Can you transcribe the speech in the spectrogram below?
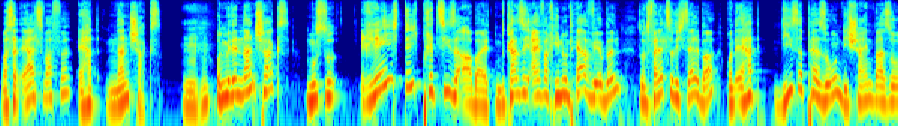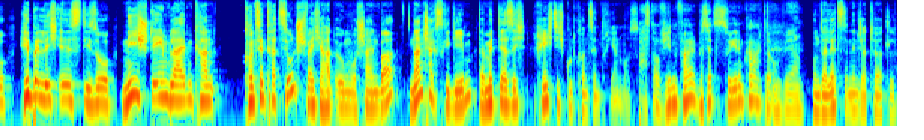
Was hat er als Waffe? Er hat Nunchucks. Und mit den Nunchucks musst du richtig präzise arbeiten. Du kannst nicht einfach hin und her wirbeln, sonst verletzt du dich selber. Und er hat dieser Person, die scheinbar so hibbelig ist, die so nie stehen bleiben kann, Konzentrationsschwäche hat irgendwo scheinbar, Nunchucks gegeben, damit der sich richtig gut konzentrieren muss. Passt auf jeden Fall bis jetzt zu jedem Charakter irgendwie. ja. Unser letzter Ninja Turtle,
